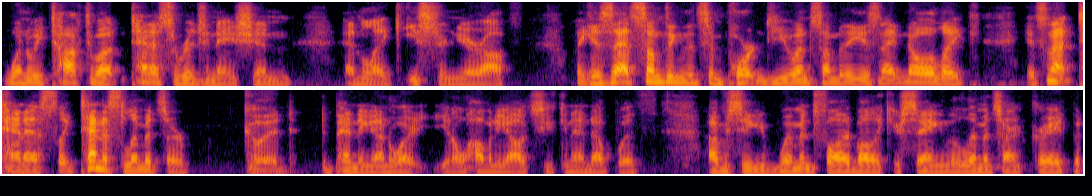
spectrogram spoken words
when we talked about tennis origination and like Eastern Europe. Like, is that something that's important to you on some of these? And I know like it's not tennis, like tennis limits are good depending on what you know how many outs you can end up with. Obviously, women's volleyball, like you're saying, the limits aren't great, but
